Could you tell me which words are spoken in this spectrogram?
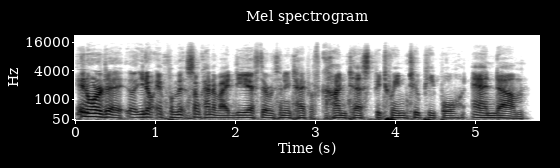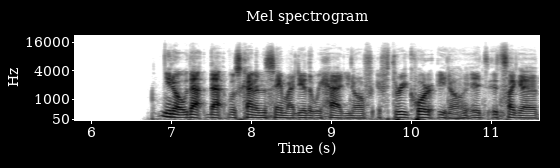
in order to you know implement some kind of idea if there was any type of contest between two people and um you know that that was kind of the same idea that we had you know if, if three quarter you know it's it's like a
